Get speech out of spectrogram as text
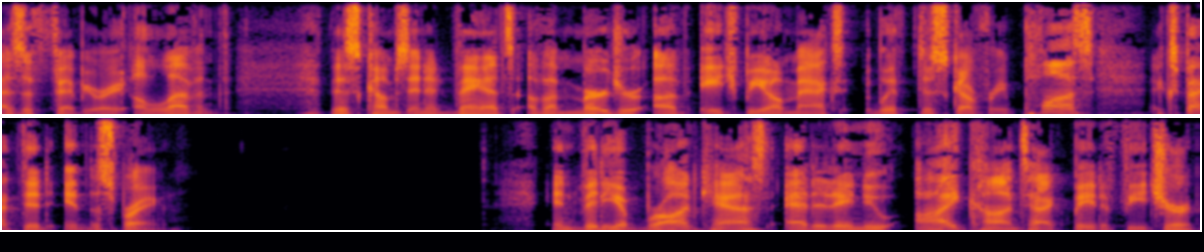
as of February 11th. This comes in advance of a merger of HBO Max with Discovery Plus expected in the spring. NVIDIA Broadcast added a new eye contact beta feature,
